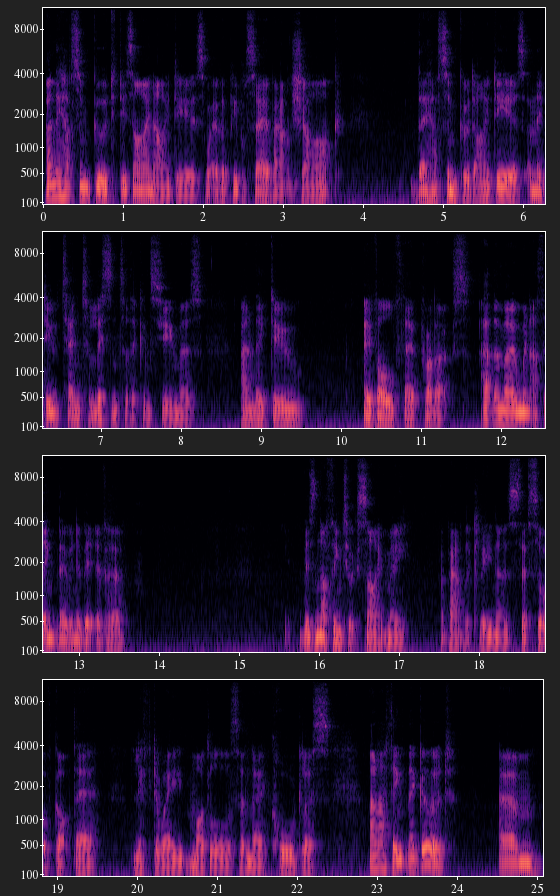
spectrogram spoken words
And they have some good design ideas. Whatever people say about Shark, they have some good ideas, and they do tend to listen to the consumers, and they do evolve their products. At the moment, I think they're in a bit of a. There's nothing to excite me about the cleaners. They've sort of got their lift away models and they're cordless, and I think they're good. Um,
